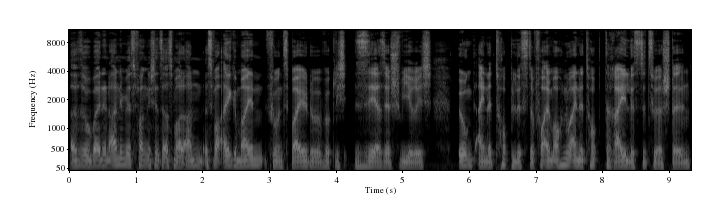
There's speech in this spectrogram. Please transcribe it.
Also bei den Animes fange ich jetzt erstmal an. Es war allgemein für uns beide wirklich sehr, sehr schwierig, irgendeine Top-Liste, vor allem auch nur eine Top-3-Liste zu erstellen.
